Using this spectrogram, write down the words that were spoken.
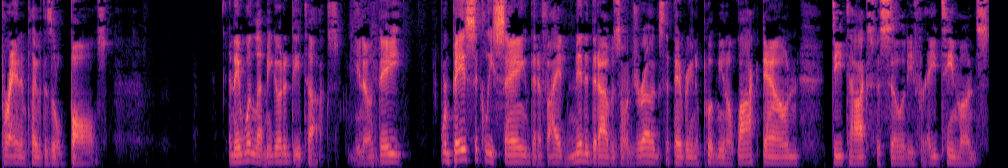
Brandon play with his little balls. And they wouldn't let me go to detox. You know, they were basically saying that if I admitted that I was on drugs, that they were going to put me in a lockdown detox facility for 18 months.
